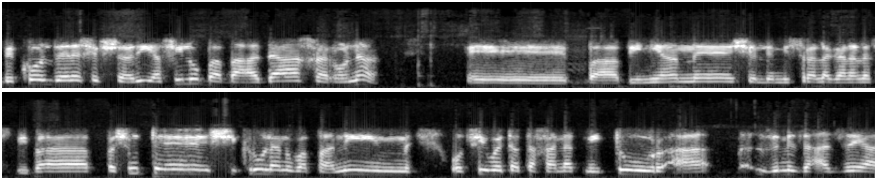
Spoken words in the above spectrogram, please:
בכל דרך אפשרי, אפילו בוועדה האחרונה. בבניין של משרד להגנה לסביבה, פשוט שיקרו לנו בפנים, הוציאו את התחנת ניטור, זה מזעזע.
